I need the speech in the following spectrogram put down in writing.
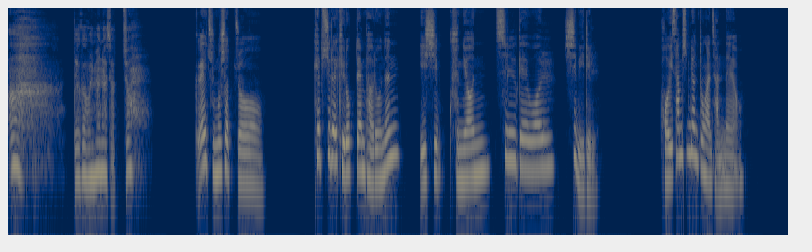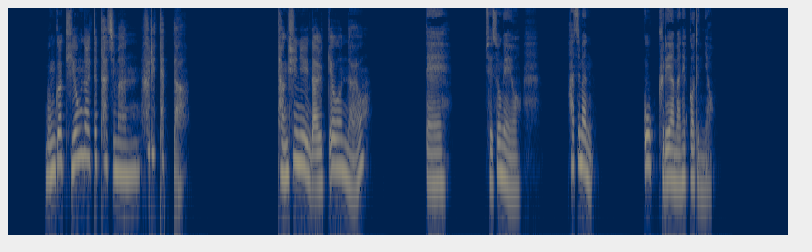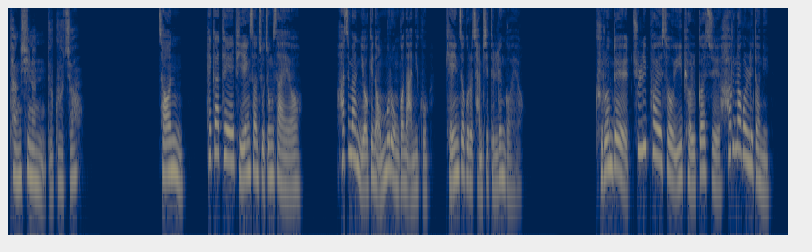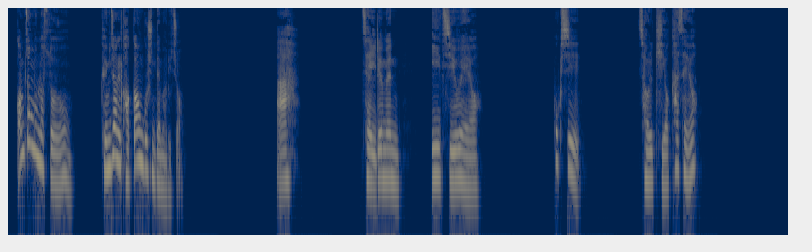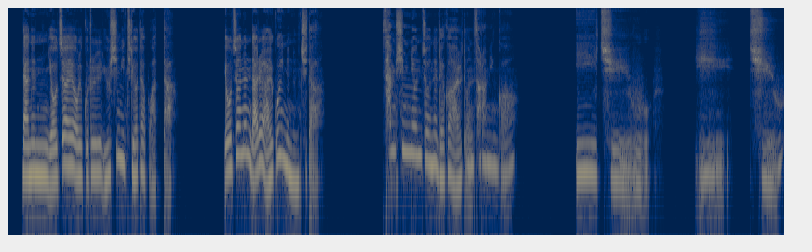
아, 내가 얼마나 잤죠? 꽤 주무셨죠. 캡슐에 기록된 바로는 29년 7개월 11일. 거의 30년 동안 잤네요. 뭔가 기억날 듯 하지만 흐릿했다. 당신이 날 깨웠나요? 네, 죄송해요. 하지만 꼭 그래야만 했거든요. 당신은 누구죠? 전 헤카테의 비행선 조종사예요. 하지만 여긴 업무로 온 건 아니고 개인적으로 잠시 들른 거예요. 그런데 튤리파에서 이 별까지 하루나 걸리다니 깜짝 놀랐어요. 굉장히 가까운 곳인데 말이죠. 아, 제 이름은 이지우예요. 혹시 절 기억하세요? 나는 여자의 얼굴을 유심히 들여다보았다. 여자는 나를 알고 있는 눈치다. 30년 전에 내가 알던 사람인가? 이지우, 이지우?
